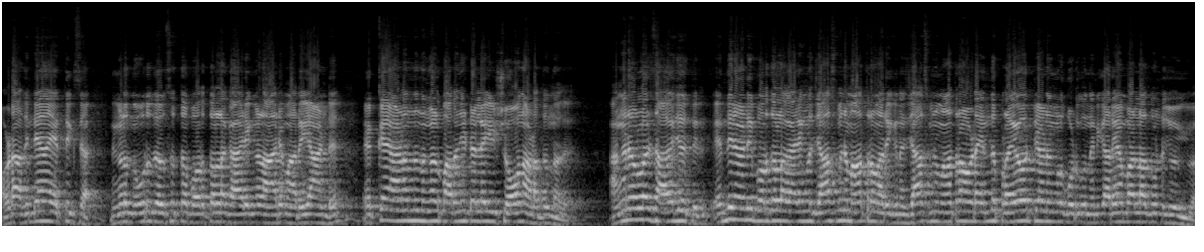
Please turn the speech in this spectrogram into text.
അവിടെ അതിന്റെതായ എത്തിക്സ് നിങ്ങൾ നൂറ് ദിവസത്തെ പുറത്തുള്ള കാര്യങ്ങൾ ആരും അറിയാണ്ട് ഒക്കെയാണെന്ന് നിങ്ങൾ പറഞ്ഞിട്ടല്ല ഈ ഷോ നടത്തുന്നത്. അങ്ങനെയുള്ള ഒരു സാഹചര്യത്തിൽ എന്തിനാണ് ഈ പുറത്തുള്ള കാര്യങ്ങൾ ജാസ്മിന് മാത്രം അറിയിക്കുന്നത്? ജാസ്മിന് മാത്രം അവിടെ എന്ത് പ്രയോറിറ്റിയാണ് നിങ്ങൾ കൊടുക്കുന്നത്? എനിക്ക് അറിയാൻ പാടില്ലാത്തതുകൊണ്ട് ചോദിക്കുക.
